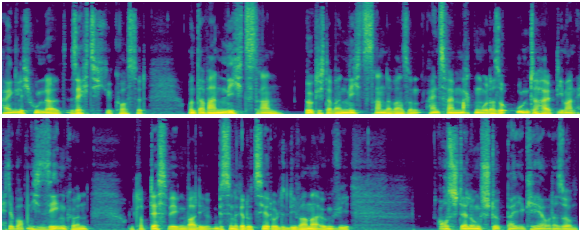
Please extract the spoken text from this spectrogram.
eigentlich 160 gekostet. Und da war nichts dran. Wirklich, da war nichts dran. Da waren so ein, zwei Macken oder so unterhalb, die man hätte überhaupt nicht sehen können. Und ich glaube, deswegen war die ein bisschen reduziert oder die war mal irgendwie Ausstellungsstück bei Ikea oder so.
